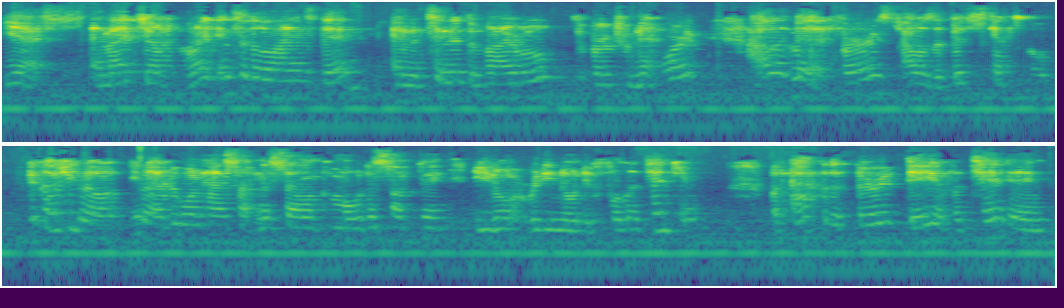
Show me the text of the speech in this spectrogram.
Yes, and I jumped right into the lion's den and attended the viral, the virtual network. I'll admit, at first, I was a bit skeptical because you know, you know, everyone has something to sell and promote or something. You don't really know their full intention. But after the third day of attending,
